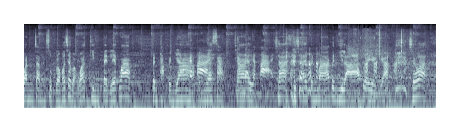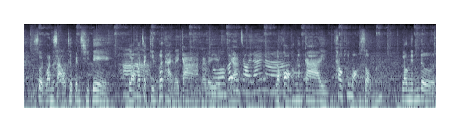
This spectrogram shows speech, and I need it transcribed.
วันจันทร์ถึงศุกร์เราก็จะแบบว่ากินเป็นเรียกว่าเป็นผักเป็นหญ้ากระเป็นต่ายเนื้อสัตว์กินแบบกระต่ายใช่ใช่เป็นม้าเป็นยีราฟอะไรอย่างเงี้ยใช่ว่า ส่วนวันเสาร์ถือเป็นชีเดย์อ่า เราก็จะกินเพื่อถ่ายรายการอะไรอย่างโอ้ก็เงี้เอยนจอยได้นะ แล้วก็ออกกำลังกายเท่าที่เหมาะสม เราเน้นเดิน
